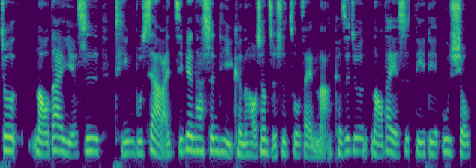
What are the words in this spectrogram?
就脑袋也是停不下来。即便他身体可能好像只是坐在那，可是就是脑袋也是喋喋不休，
